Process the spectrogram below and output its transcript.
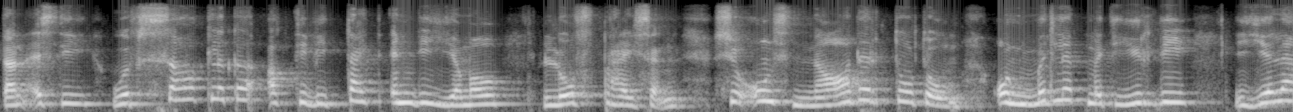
dan is die hoofsaaklike aktiwiteit in die hemel lofprysing. So ons nader tot hom onmiddellik met hierdie hele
